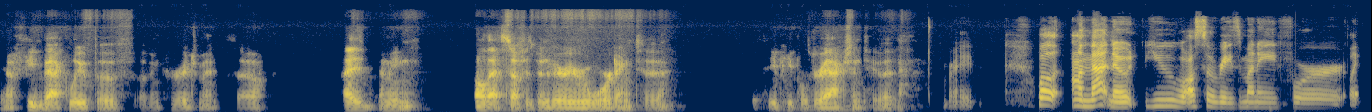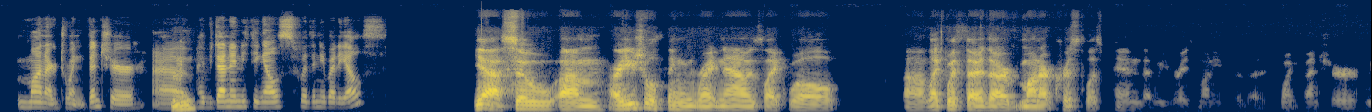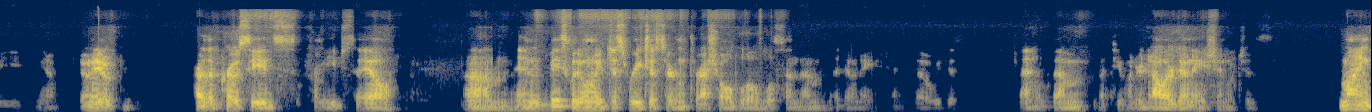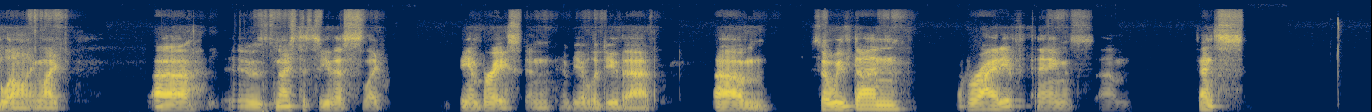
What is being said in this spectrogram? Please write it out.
you know, feedback loop of of encouragement. So, I I mean, all that stuff has been very rewarding to, to see people's reaction to it. Right. Well, on that note, you also raise money for like Monarch joint venture. Um, mm-hmm. Have you done anything else with anybody else? Yeah. So um, our usual thing right now is like we'll uh, like with the, the, our Monarch Chrysalis pin that we raise money for the joint venture. We you know donate a part of the proceeds from each sale, um, and basically when we just reach a certain threshold, we'll we'll send them a donation. So we just sent them a two hundred dollar donation, which is mind blowing. Like uh, it was nice to see this like be embraced and, and be able to do that. Um, so we've done a variety of things um, since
